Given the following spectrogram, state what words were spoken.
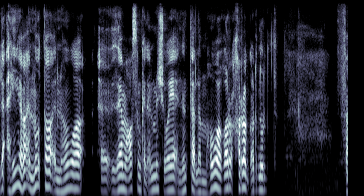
لا هي بقى النقطة إن هو آه، زي ما عاصم كان قال من شوية إن أنت لما هو خرج أرنولد ف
